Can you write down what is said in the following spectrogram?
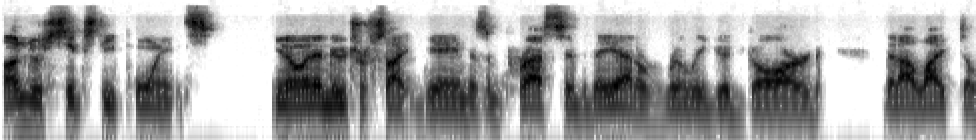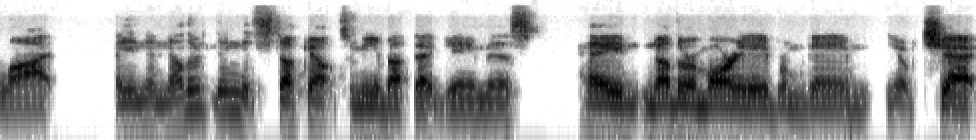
under 60 points, you know, in a neutral site game is impressive. They had a really good guard that I liked a lot. And another thing that stuck out to me about that game is, hey, another Amaree Abram game, you know, check.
